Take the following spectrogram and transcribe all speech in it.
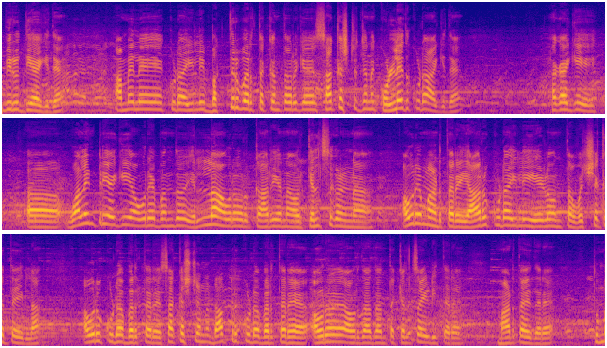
ಅಭಿವೃದ್ಧಿಯಾಗಿದೆ ಆಮೇಲೆ ಕೂಡ ಇಲ್ಲಿ ಭಕ್ತರು ಬರ್ತಕ್ಕಂಥವ್ರಿಗೆ ಸಾಕಷ್ಟು ಜನಕ್ಕೆ ಒಳ್ಳೆಯದು ಕೂಡ ಆಗಿದೆ. ಹಾಗಾಗಿ ವಾಲಂಟ್ರಿಯಾಗಿ ಅವರೇ ಬಂದು ಎಲ್ಲ ಅವರವ್ರ ಕಾರ್ಯನ, ಅವ್ರ ಕೆಲಸಗಳನ್ನ ಅವರೇ ಮಾಡ್ತಾರೆ. ಯಾರು ಕೂಡ ಇಲ್ಲಿ ಹೇಳುವಂಥ ಅವಶ್ಯಕತೆ ಇಲ್ಲ. ಅವರು ಕೂಡ ಬರ್ತಾರೆ. ಸಾಕಷ್ಟು ಜನ ಡಾಕ್ಟ್ರು ಕೂಡ ಬರ್ತಾರೆ. ಅವರೇ ಅವ್ರದ್ದಾದಂಥ ಕೆಲಸ ಹಿಡಿತಾರೆ, ಮಾಡ್ತಾ ಇದ್ದಾರೆ. ತುಂಬ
